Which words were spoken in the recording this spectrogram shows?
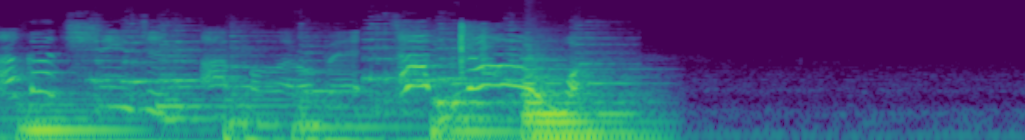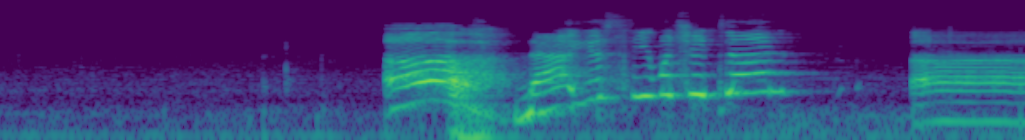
I'm gonna change it up a little bit. Top, No! Ugh, now you see what you've done? Uh,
